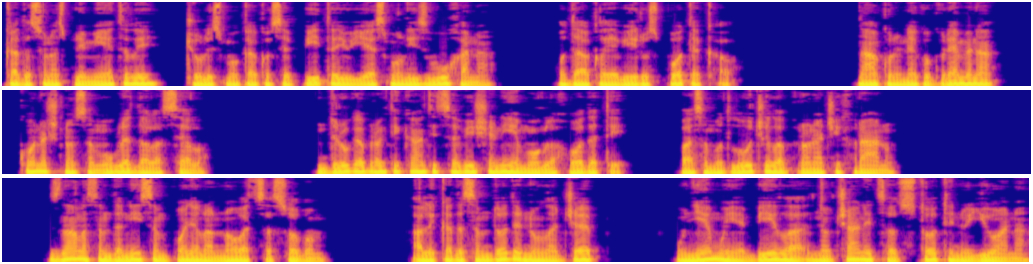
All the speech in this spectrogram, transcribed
Kada su nas primijetili, čuli smo kako se pitaju jesmo li iz Wuhana, odakle je virus potekao. Nakon nekog vremena, konačno sam ugledala selo. Druga praktikantica više nije mogla hodati, pa sam odlučila pronaći hranu. Znala sam da nisam ponijela novac sa sobom, ali kada sam dodirnula džep, u njemu je bila novčanica od stotinu juana.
